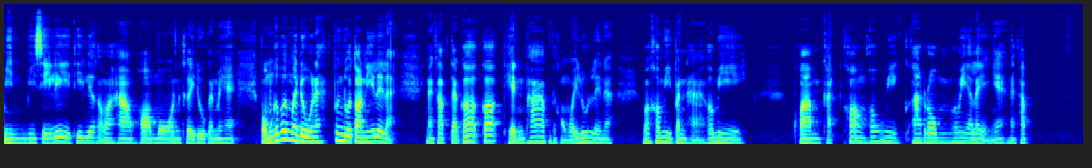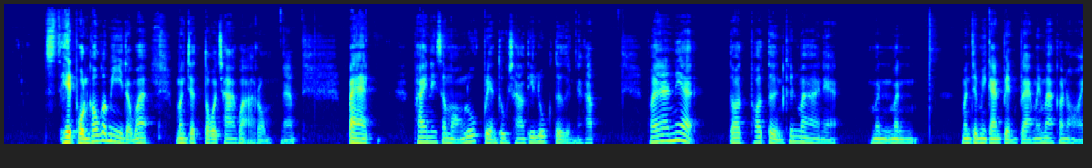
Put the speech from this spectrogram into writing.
มีมีซีรีส์ที่เรียกว่าฮอร์โมนเคยดูกันไหมฮะ ผมก็เพิ่งมาดูนะ เพิ่งดูตอนนี้เลยแหละนะครับ แต่ก็ก็เห็นภาพของวัยรุ่นเลยนะ ว่าเขามีปัญหาเขามีความขัดข้องเขามีอารมณ์เขามีอะไรอย่างเงี้ยนะครับ เหตุผลเขาก็มีแต่ว่ามันจะโตช้ากว่าอารมณ์นะครับ 8. ภายในสมองลูกเปลี่ยนทุกเช้าที่ลูกตื่นนะครับ เพราะฉะนั้นเนี่ยตอนพอตื่นขึ้นมาเนี่ยมันมันมันจะมีการเปลี่ยนแปลงไม่มากก็น้อย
